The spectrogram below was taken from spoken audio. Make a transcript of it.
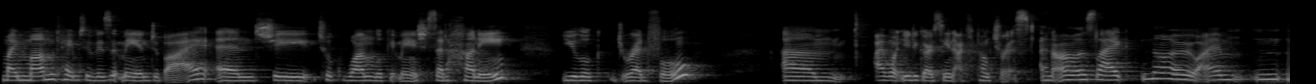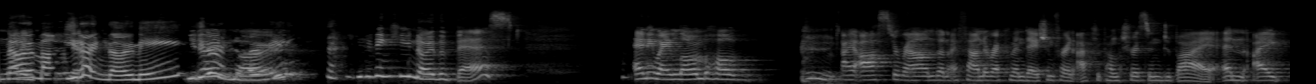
my mum came to visit me in Dubai and she took one look at me and she said, Honey, you look dreadful. Um, I want you to go see an acupuncturist. And I was like, No, I'm no, mum, you don't know me. You, you don't, don't, know. know you think you know the best. Anyway, lo and behold, I asked around and I found a recommendation for an acupuncturist in Dubai. And I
